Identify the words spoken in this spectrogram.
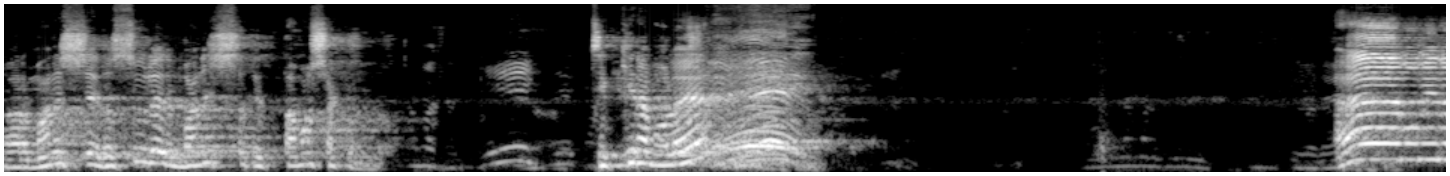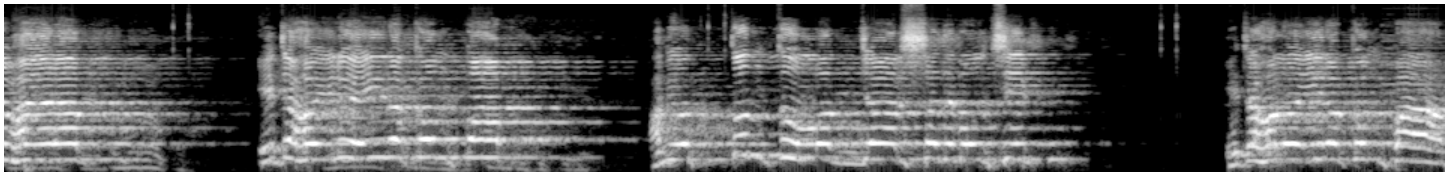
তার মানুষের রসুলের বাণীর সাথে তামাশা করল। ঠিক কিনা বলে হ্যাঁ মুমিন ভাইয়েরা, এটা হইল এইরকম পাপ। আমি অত্যন্ত লজ্জার সাথে বলছি, এটা হলো এইরকম পাপ।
